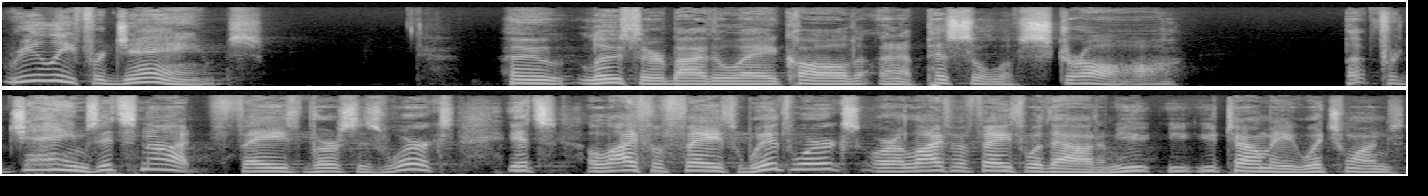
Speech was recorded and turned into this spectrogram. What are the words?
Really, for James, who Luther, by the way, called an epistle of straw, But for James, it's not faith versus works. It's a life of faith with works or a life of faith without them. You, you, you tell me which one's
